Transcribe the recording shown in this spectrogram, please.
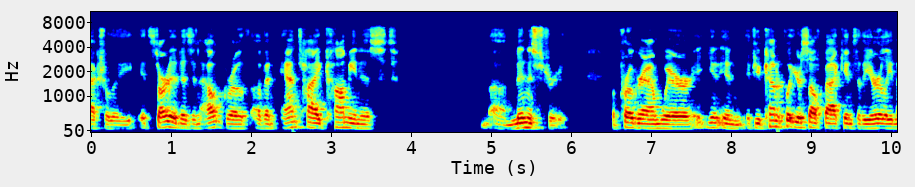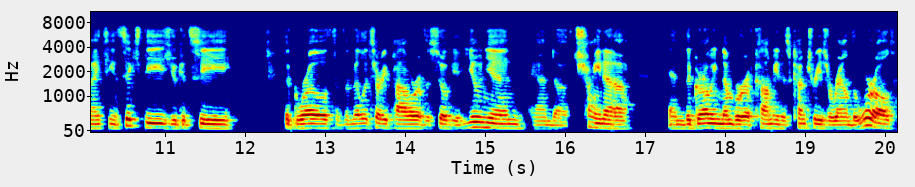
Actually, it started as an outgrowth of an anti-communist uh, ministry a program where in, if you kind of put yourself back into the early 1960s, you could see the growth of the military power of the Soviet Union and of China and the growing number of communist countries around the world.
